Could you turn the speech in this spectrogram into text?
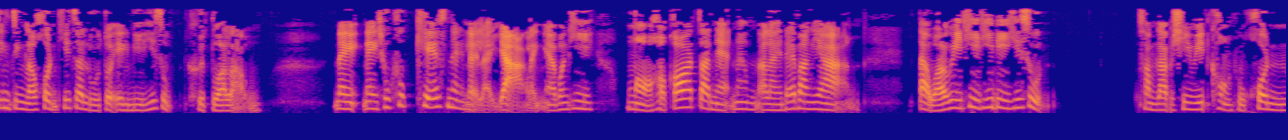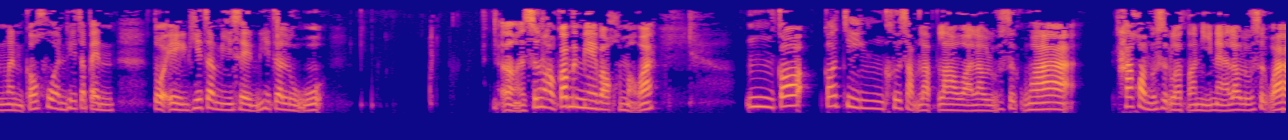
จริง ๆ แล้วคนที่จะรู้ตัวเองดีที่สุดคือตัวเรา ในในทุกๆเคสในหลาย ๆ อย่างอะไรเงี้ย บางทีหมอเขาก็จะแนะนำอะไรได้บางอย่าง แต่ว่าวิธีที่ดีที่สุดสำหรับชีวิตของทุกคนมันก็ควรที่จะเป็นตัวเองที่จะมี sense ที่จะรู้ เออซึ่งเราก็ไม่มีบอกคุณหมอว่า อืม ก็ก็จริงคือสำหรับเราอะเรารู้สึกว่าถ้าความรู้สึกเราตอนนี้นะ เรารู้สึกว่า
